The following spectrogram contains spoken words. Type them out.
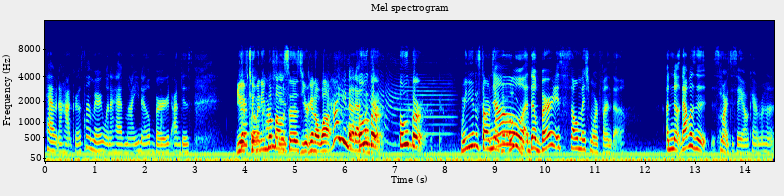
having a hot girl summer when I have my, you know, bird, I'm just you have too many cautious. mimosas. You're gonna walk. How you know that's my Uber? Uber. We need to start no. Uber. The bird is so much more fun though. Uh, no, that wasn't smart to say on camera, huh?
